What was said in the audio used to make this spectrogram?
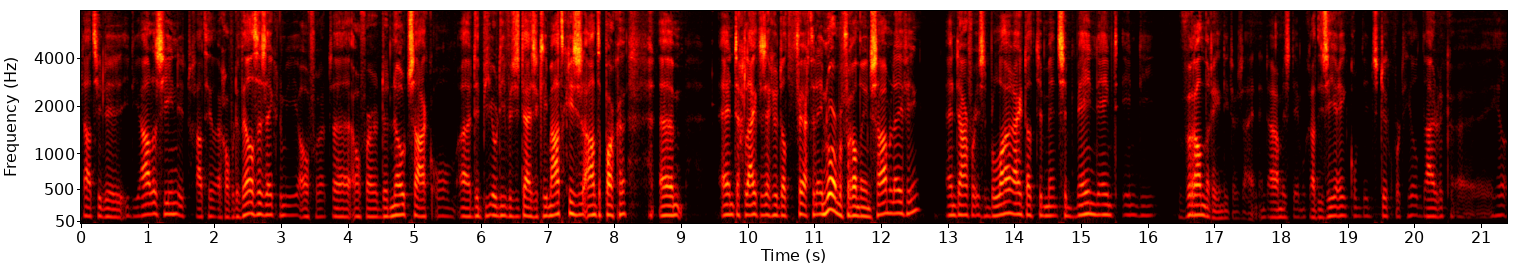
laten jullie idealen zien. Het gaat heel erg over de welzijnseconomie, over, het, uh, over de noodzaak om uh, de biodiversiteits- en klimaatcrisis aan te pakken. Um, en tegelijkertijd zeggen jullie dat vergt een enorme verandering in de samenleving. En daarvoor is het belangrijk dat je mensen meeneemt in die verandering die er zijn. En daarom is democratisering, komt in het stuk, wordt heel duidelijk, uh, heel,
